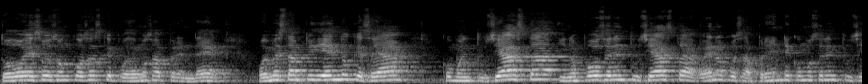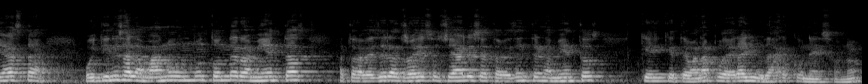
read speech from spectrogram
Todo eso son cosas que podemos aprender. Hoy me están pidiendo que sea como entusiasta y no puedo ser entusiasta. Bueno, pues aprende cómo ser entusiasta. Hoy tienes a la mano un montón de herramientas a través de las redes sociales, a través de entrenamientos que, te van a poder ayudar con eso, ¿no?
